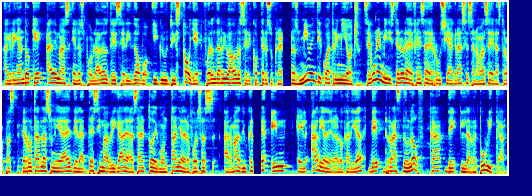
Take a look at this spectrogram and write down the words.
agregando que además en los poblados de Seridovo y Grutiskoye fueron derribados los helicópteros ucranianos Mi-24 y Mi-8. Según el Ministerio de la Defensa de Rusia, gracias al avance de las tropas, derrotar las unidades de la décima Brigada de Asalto de Montaña de las Fuerzas Armadas de Ucrania en el área de la localidad de Razdolovka de la República.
